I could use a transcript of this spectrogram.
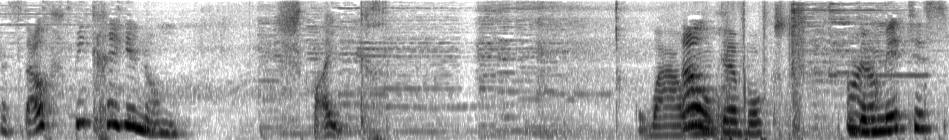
Hast du auch Spikre genommen? Spike. Wow, Auch. der Box. In Ah, der ja. Mitte s-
